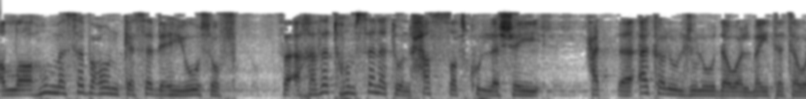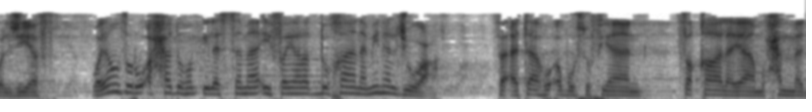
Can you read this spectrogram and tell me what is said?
اللهم سبع كسبع يوسف فأخذتهم سنة حصت كل شيء حتى أكلوا الجلود والميتة والجيف وينظر أحدهم إلى السماء فيرى الدخان من الجوع فأتاه أبو سفيان فقال يا محمد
